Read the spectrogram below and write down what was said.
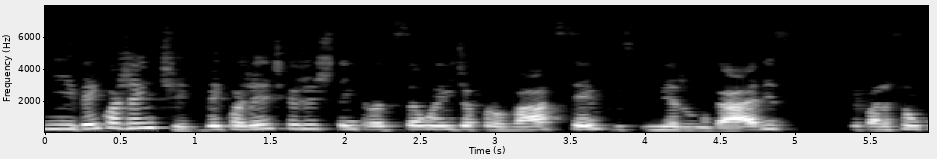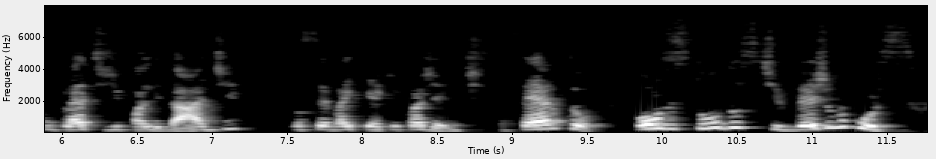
E vem com a gente, vem com a gente que a gente tem tradição aí de aprovar sempre os primeiros lugares, preparação completa de qualidade, você vai ter aqui com a gente, tá certo? Bons estudos, te vejo no curso!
